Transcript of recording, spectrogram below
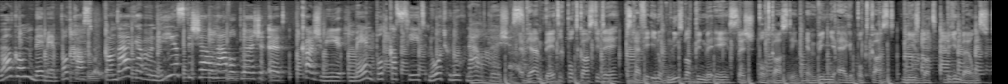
Welkom bij mijn podcast. Vandaag hebben we een heel speciaal navelpluisje uit Kashmir. Mijn podcast heet Nooit Genoeg Navelpluisjes. Heb jij een beter podcastidee? Schrijf je in op nieuwsblad.be slash podcasting en win je eigen podcast. Nieuwsblad, begin bij ons.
